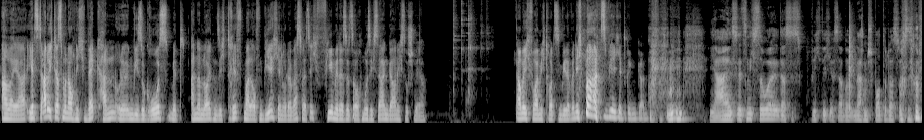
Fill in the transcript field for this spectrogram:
Aber ja, jetzt dadurch, dass man auch nicht weg kann oder irgendwie so groß mit anderen Leuten sich trifft, mal auf ein Bierchen oder was weiß ich, fiel mir das jetzt auch, muss ich sagen, gar nicht so schwer. Aber ich freue mich trotzdem wieder, wenn ich mal ein Bierchen trinken kann. Ja, ist jetzt nicht so, dass es wichtig ist, aber nach dem Sport oder so. so das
